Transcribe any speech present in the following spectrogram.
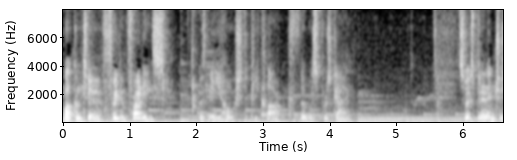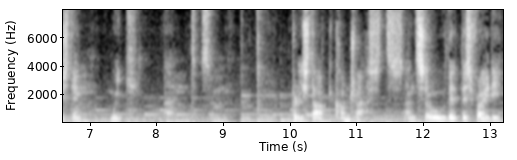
Welcome to Freedom Fridays with me, your host, Pete Clark, the Whispers Guy. So it's been an interesting week and some pretty stark contrasts. And so th- this Friday,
